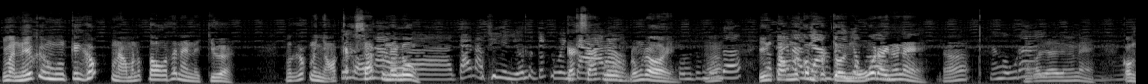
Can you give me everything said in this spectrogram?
Nhưng mà nếu cái cái gốc nào mà nó to thế này này chừa. Mà gốc này nhỏ cắt sát lên đây luôn. là cái nào dinh dưỡng thì cắt quanh cắt sát luôn đúng rồi. Đó. đó. yên tâm nó có một cái chồi ngủ ở đây nữa nè. Đó. Nó dây nữa nè. Còn.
